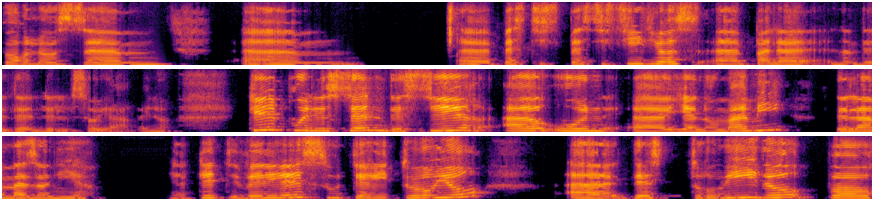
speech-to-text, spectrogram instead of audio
por los um, um, pesticidios para, del soya? ¿no? ¿Qué puede ser decir a un Yanomami de la Amazonía? Que ve su territorio destruido por,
